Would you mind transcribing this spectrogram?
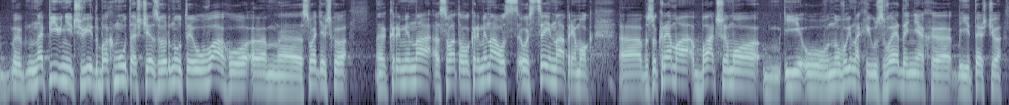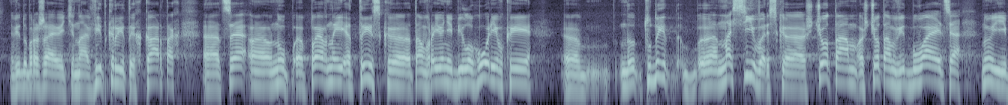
б, на північ від Бахмута ще звернути увагу ем, е, Сватівського е, Креміна, Сватового Креміна, ось, ось цей напрямок. Е, Зокрема, бачимо і у новинах, і у зведеннях, е, і те, що відображають на відкритих картах. Це ну, певний тиск там в районі Білогорівки. Ну, туди на Сіверськ, що там, що там відбувається. Ну і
